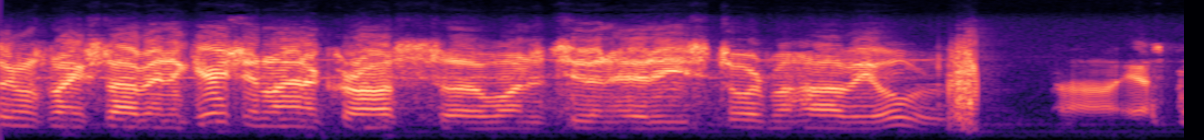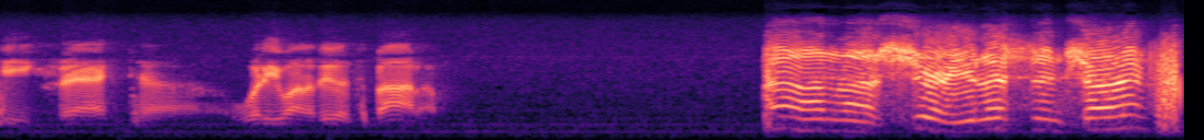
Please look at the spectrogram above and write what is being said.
signals blank stop indication line across uh, 1 to 2 and head east toward Mojave. Over. Uh, SP, correct. Uh, what do you want to do at the bottom? Well, I'm not sure. You listening, Charlie?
